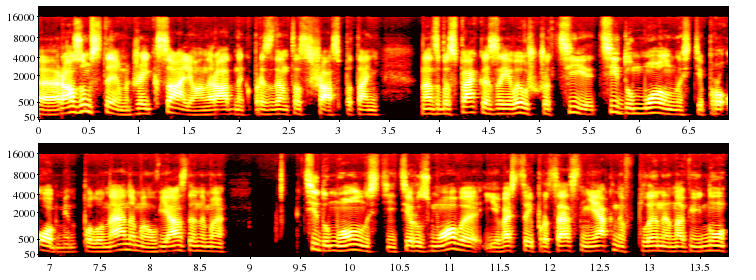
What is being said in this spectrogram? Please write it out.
Е, Разом з тим, Джейк Саліван, радник президента США з питань нацбезпеки, заявив, що ці, ці домовленості про обмін полоненими ув'язненими. Ці домовленості, ці розмови і весь цей процес ніяк не вплине на війну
